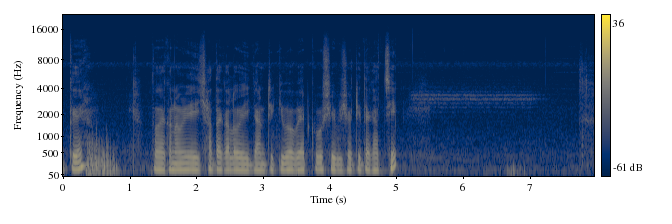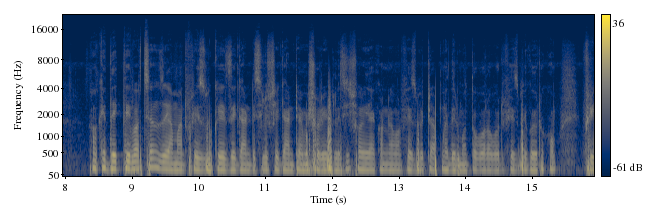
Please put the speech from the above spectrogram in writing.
ওকে তো এখন আমি এই সাদা কালো এই গানটি কীভাবে অ্যাড করব সেই বিষয়টি দেখাচ্ছি। ওকে দেখতে পাচ্ছেন যে আমার ফেসবুকে যে গানটি ছিল, সেই গানটি আমি সরিয়ে ফেলেছি। সরিয়ে এখন আমার ফেসবুকটা আপনাদের মতো বরাবর ফেসবুক ওই রকম ফ্রি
